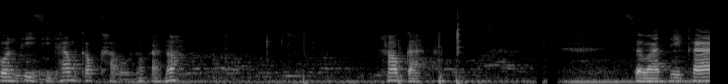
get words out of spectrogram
ก่อนที่สิทำกับเข้าเนาะค่ะเนาะเฮากะ สวัสดีค่ะ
